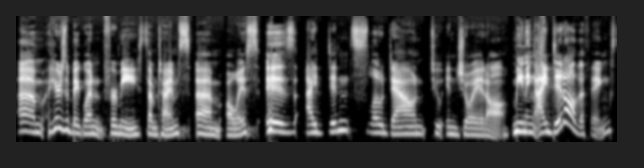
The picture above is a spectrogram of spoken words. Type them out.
Um, here's a big one for me sometimes, um, always, is I didn't slow down to enjoy it all. Meaning I did all the things.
